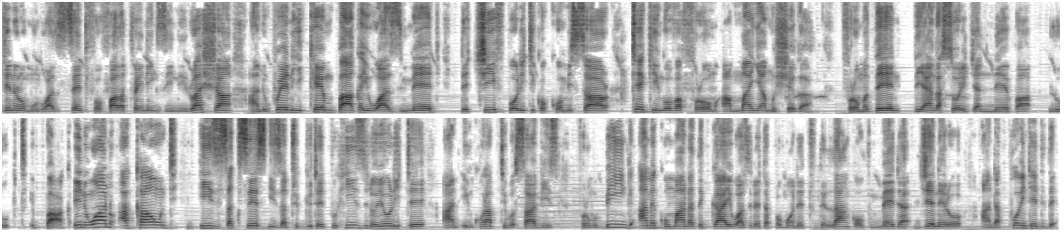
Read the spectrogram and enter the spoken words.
General Muntu was sent for further trainings in Russia, and when he came back, he was made the chief political commissar, taking over from Amanya Mushega. From then, the younger soldier never looked back. In one account, his success is attributed to his loyalty and incorruptible service. From being army commander, the guy was later promoted to the rank of major general and appointed the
